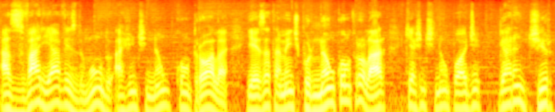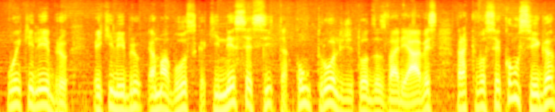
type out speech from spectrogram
As variáveis do mundo a gente não controla e é exatamente por não controlar que a gente não pode garantir o equilíbrio. O equilíbrio é uma busca que necessita controle de todas as variáveis para que você consiga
